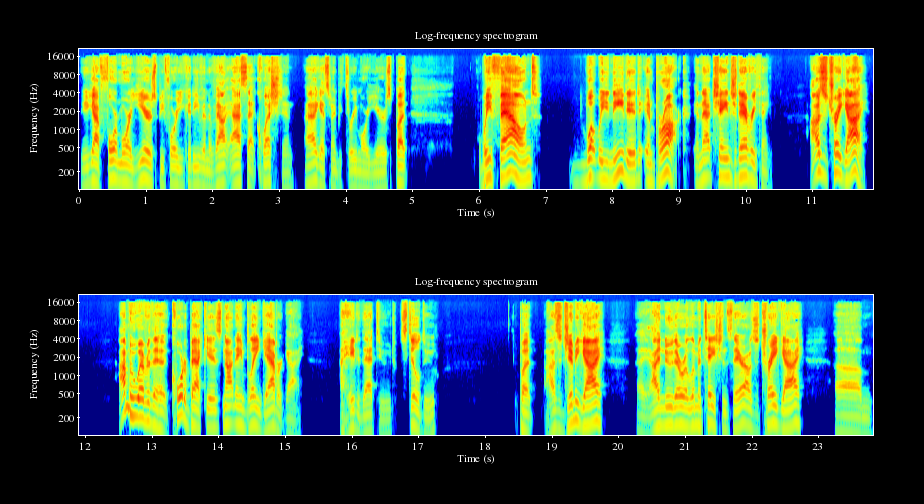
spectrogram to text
You got four more years before you could even ask that question. I guess maybe three more years, but we found what we needed in Brock, and that changed everything. I was a Trey guy. I'm whoever the quarterback is, not named Blaine Gabbert guy. I hated that dude. Still do. But I was a Jimmy guy. I, I knew there were limitations there. I was a Trey guy. Um,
